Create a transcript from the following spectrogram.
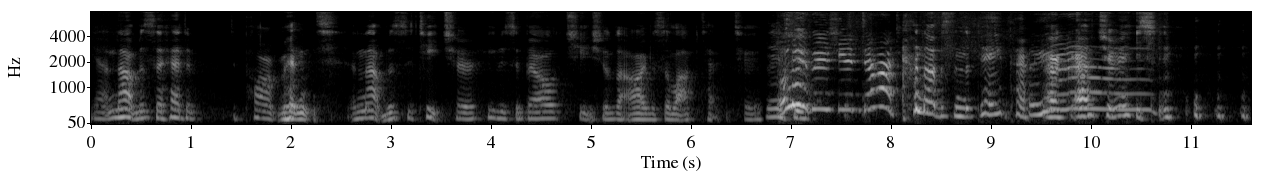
Yeah, and that was the head of department, and that was the teacher. He was a bell teacher that I was a lab tech to. Oh look, there's your dad. And that was in the paper, Yeah. our graduation.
